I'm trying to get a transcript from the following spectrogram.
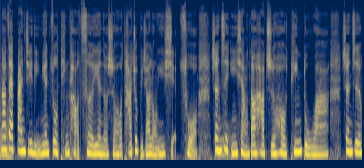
那在班级里面做听考测验的时候，他就比较容易写错，甚至影响到他之后拼读啊，甚至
